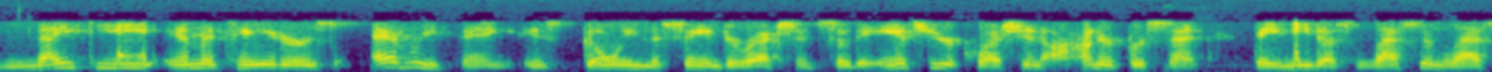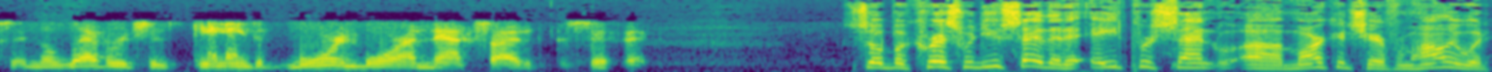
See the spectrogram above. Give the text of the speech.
Nike imitators. Everything is going the same direction. So to answer your question, 100%, they need us less and less, and the leverage has gained more and more on that side of the Pacific. So, but Chris, would you say that at 8% uh, market share from Hollywood,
